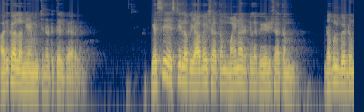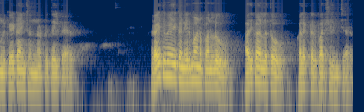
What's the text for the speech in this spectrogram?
అధికారులను నియమించినట్టు తెలిపారు. ఎస్సీ ఎస్టీలకు యాభై శాతం మైనారిటీలకు ఏడు శాతం డబుల్ బెడ్రూమ్లు కేటాయించనున్నట్టు తెలిపారు. రైతు వేదిక నిర్మాణ పనులు అధికారులతో కలెక్టర్ పరిశీలించారు.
